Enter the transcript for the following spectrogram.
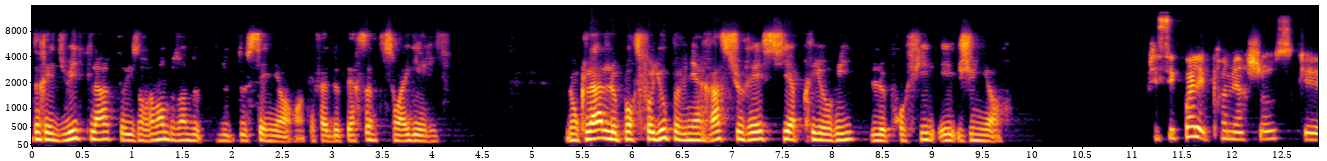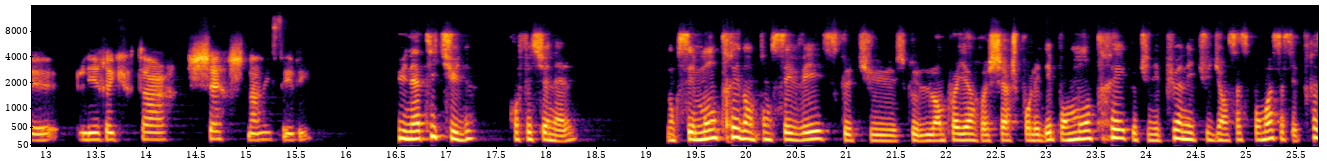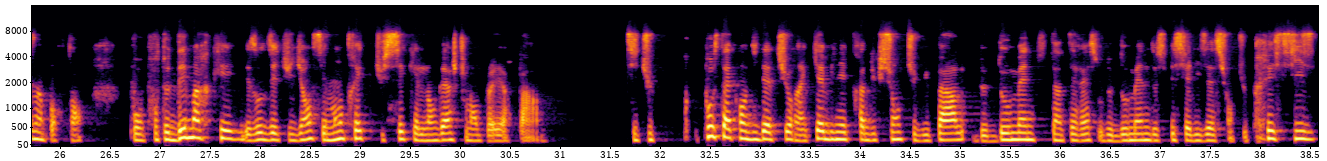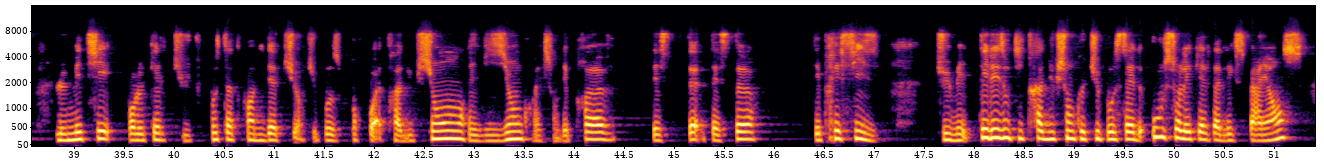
réduites là qu'ils ont vraiment besoin de, de, de seniors, en fait, de personnes qui sont aguerries. Donc là, le portfolio peut venir rassurer si a priori le profil est junior. Puis c'est quoi les premières choses que les recruteurs cherchent dans les CV? Une attitude professionnelle. Donc c'est montrer dans ton CV ce que tu, ce que l'employeur recherche pour l'aider, pour montrer que tu n'es plus un étudiant. Ça, pour moi, ça c'est très important. Pour, pour te démarquer des autres étudiants, c'est montrer que tu sais quel langage ton employeur parle. Si tu pose ta candidature à un cabinet de traduction, tu lui parles de domaine qui t'intéresse ou de domaine de spécialisation. Tu précises le métier pour lequel tu poses ta candidature. Tu poses pourquoi? Traduction, révision, correction des preuves, testeur. Tu précises. Tu mets les outils de traduction que tu possèdes ou sur lesquels tu as de l'expérience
